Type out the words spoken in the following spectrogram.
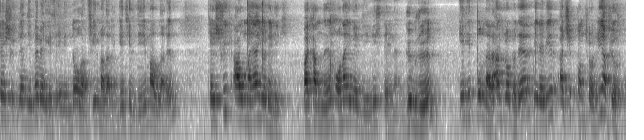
teşviklendirme belgesi elinde olan firmaların getirdiği malların teşvik almaya yönelik bakanlığın onay verdiği listeyle gümrüğün gidip bunları antropode birebir açıp kontrolünü yapıyor mu?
